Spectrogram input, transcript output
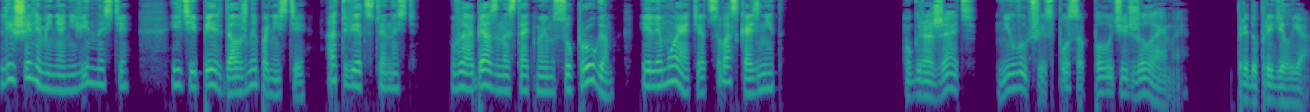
лишили меня невинности и теперь должны понести ответственность. Вы обязаны стать моим супругом, или мой отец вас казнит. Угрожать — не лучший способ получить желаемое, — предупредил я.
